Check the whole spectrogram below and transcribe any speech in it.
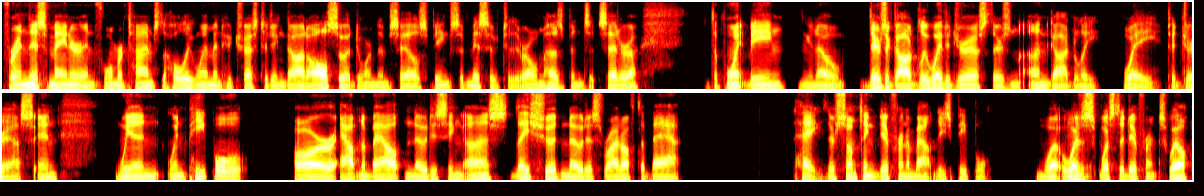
For in this manner, in former times, the holy women who trusted in God also adorned themselves, being submissive to their own husbands, etc. The point being, you know, there's a godly way to dress, there's an ungodly way to dress, and when when people are out and about noticing us, they should notice right off the bat, hey, there's something different about these people. What what's mm-hmm. what's the difference? Well,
